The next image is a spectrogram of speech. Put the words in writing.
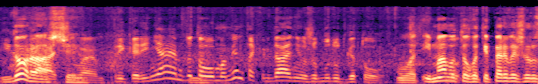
их Доращиваем. выращиваем, прикореняем до того момента, когда они уже будут готовы. От. І мало От. того, тепер ви ж розумієте,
